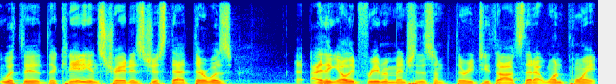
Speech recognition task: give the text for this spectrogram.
with the the Canadiens trade is just that there was, I think Elliotte Friedman mentioned this on Thirty Two Thoughts that at one point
